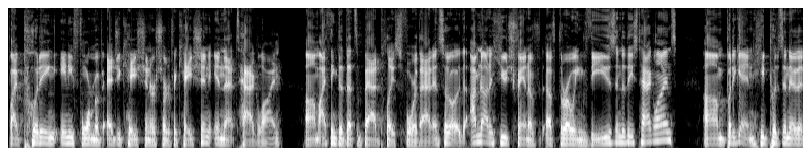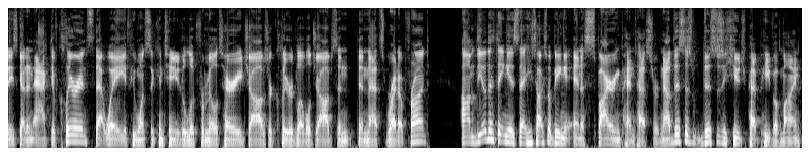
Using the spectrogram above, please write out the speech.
by putting any form of education or certification in that tagline. Um, I think that that's a bad place for that. And so I'm not a huge fan of, of throwing these into these taglines. Um, but again, he puts in there that he's got an active clearance. That way, if he wants to continue to look for military jobs or cleared level jobs, then, then that's right up front. Um, the other thing is that he talks about being an aspiring pen tester. Now, this is this is a huge pet peeve of mine.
